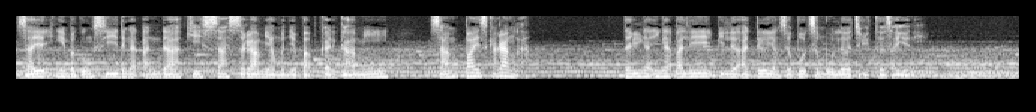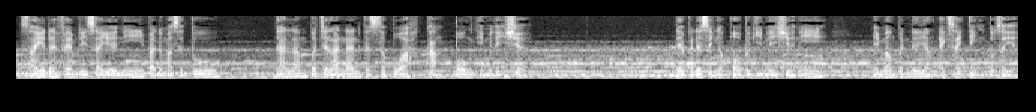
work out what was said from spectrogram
Saya ingin berkongsi dengan anda kisah seram yang menyebabkan kami sampai sekarang lah. Teringat-ingat balik bila ada yang sebut semula cerita saya ni. Saya dan family saya ni pada masa tu dalam perjalanan ke sebuah kampung di Malaysia. Daripada Singapura pergi Malaysia ni memang benda yang exciting untuk saya.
